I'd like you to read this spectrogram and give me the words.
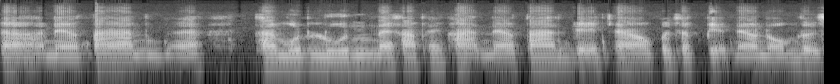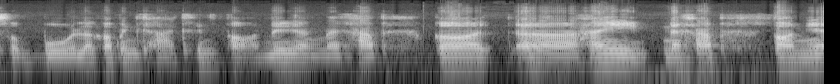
เอ่อแนวต้านนะถ้ามุดลุ้นนะครับให้ผ่านแนวต้านเบรกเอาก็จะเปลี่ยนแนวโน้มโดยสมบูรณ์แล้วก็เป็นขาขึ้นต่อเนื่องนะครับ ก็ให้นะครับตอนนี้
